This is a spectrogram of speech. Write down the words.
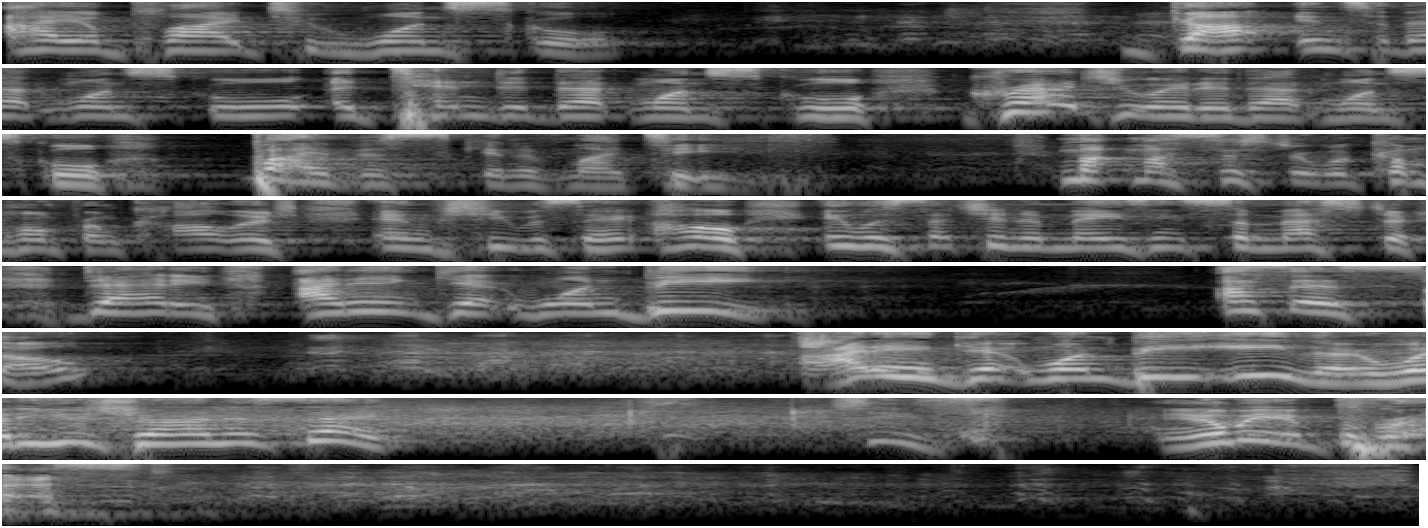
I applied to one school got into that one school, attended that one school, graduated that one school by the skin of my teeth. My, my, sister would come home from college and she would say, Oh, it was such an amazing semester. Daddy, I didn't get one B. I said, So? I didn't get one B either. What are you trying to say? She's, you know, be impressed.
